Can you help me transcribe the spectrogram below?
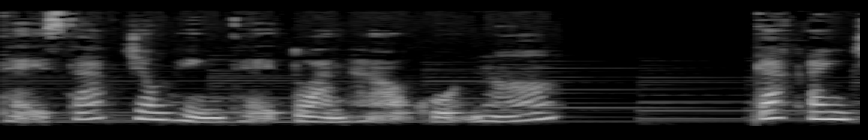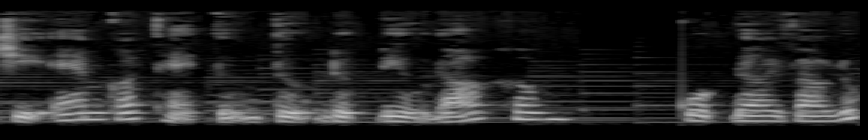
thể xác trong hình thể toàn hảo của nó. Các anh chị em có thể tưởng tượng được điều đó không? Cuộc đời vào lúc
